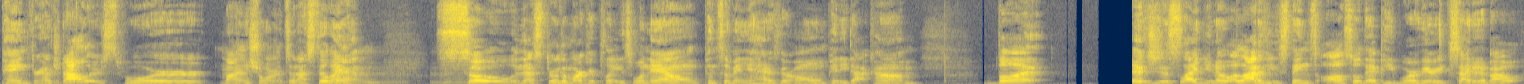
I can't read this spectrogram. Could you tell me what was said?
paying $300 for my insurance and i still am. So and that's through the marketplace. Well now pennsylvania has their own pennie.com but it's just like you know a lot of these things also that people are very excited about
